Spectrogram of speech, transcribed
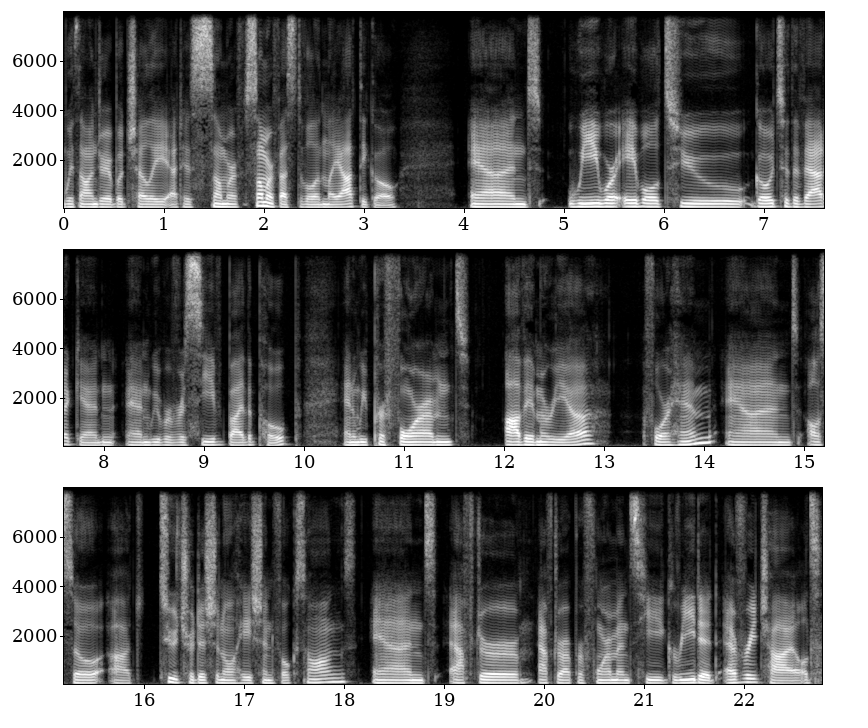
with Andrea Bocelli at his summer summer festival in Lajatico. And we were able to go to the Vatican and we were received by the Pope and we performed Ave Maria for him and also uh, two traditional Haitian folk songs. And after after our performance, he greeted every child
